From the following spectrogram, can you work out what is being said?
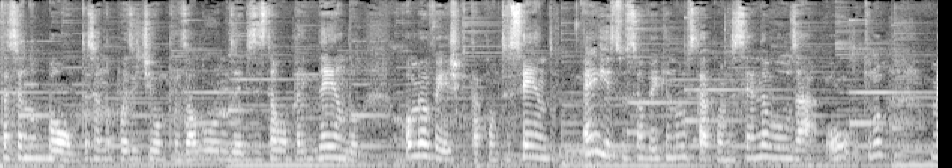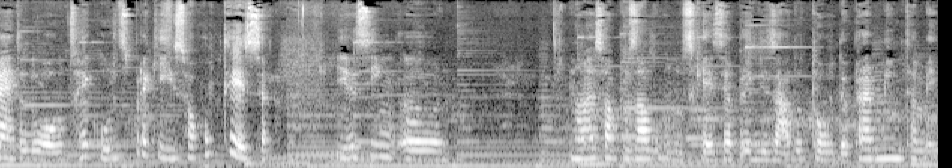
tá sendo bom, tá sendo positivo para os alunos, eles estão aprendendo, como eu vejo que está acontecendo, é isso. Se eu ver que não está acontecendo, eu vou usar outro método, outros recursos para que isso aconteça. E assim, uh, não é só para os alunos que é esse aprendizado todo, é para mim também.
